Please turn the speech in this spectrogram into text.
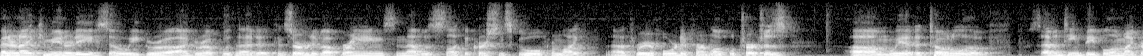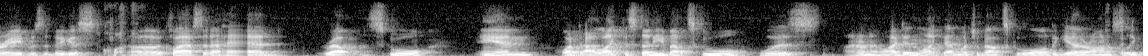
Mennonite community, so we grew. I grew up with had a conservative upbringings, and that was like a Christian school from like uh, three or four different local churches. Um, we had a total of 17 people in my grade. Was the biggest uh, class that I had throughout school, and what I liked to study about school was I don't know. I didn't like that much about school altogether, honestly.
